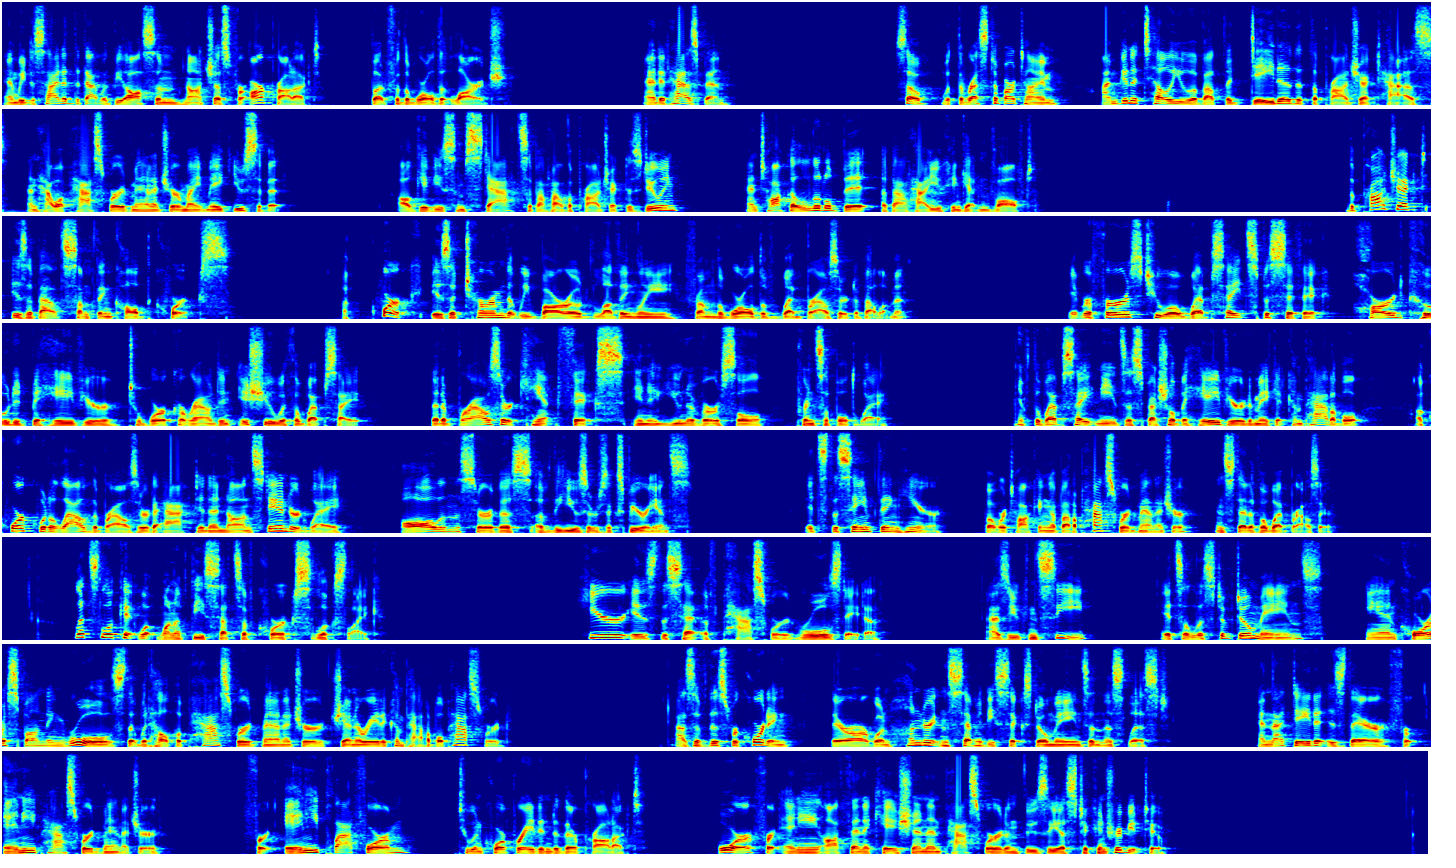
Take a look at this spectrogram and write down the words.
And we decided that that would be awesome not just for our product, but for the world at large. And it has been. So, with the rest of our time, I'm going to tell you about the data that the project has and how a password manager might make use of it. I'll give you some stats about how the project is doing, and talk a little bit about how you can get involved. The project is about something called quirks. A quirk is a term that we borrowed lovingly from the world of web browser development. It refers to a website-specific, hard-coded behavior to work around an issue with a website that a browser can't fix in a universal, principled way. If the website needs a special behavior to make it compatible, a quirk would allow the browser to act in a non-standard way, all in the service of the user's experience. It's the same thing here, but we're talking about a password manager instead of a web browser. Let's look at what one of these sets of quirks looks like. Here is the set of password rules data. As you can see, it's a list of domains and corresponding rules that would help a password manager generate a compatible password. As of this recording, there are 176 domains in this list, and that data is there for any password manager, for any platform to incorporate into their product, or for any authentication and password enthusiast to contribute to.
